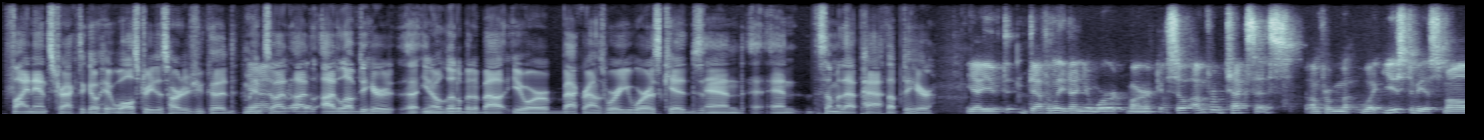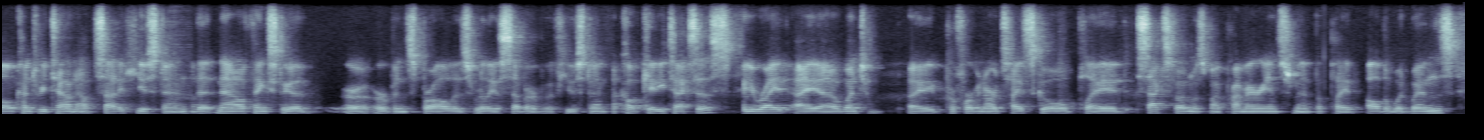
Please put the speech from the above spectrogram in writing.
finance track to go hit Wall Street as hard as you could. Yeah, and so I'd, I'd, I'd, love to hear uh, you know a little bit about your backgrounds, where you were as kids, and and some of that path up to here. Yeah, you've definitely done your work, Mark. So I'm from Texas. I'm from what used to be a small country town outside of Houston that now, thanks to urban sprawl, is really a suburb of Houston called Katy, Texas. You're right. I uh, went to a performing arts high school, played saxophone was my primary instrument, but played all the woodwinds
